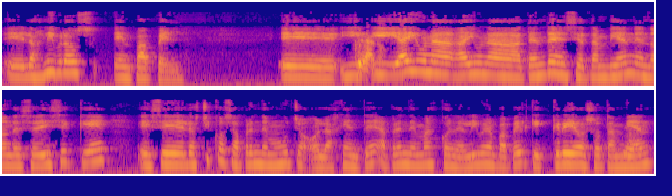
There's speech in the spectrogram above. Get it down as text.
eh, los libros en papel. Eh, y, Claro. y hay una hay una tendencia también en donde se dice que eh, se- los chicos aprenden mucho o la gente aprende más con el libro en papel que creo yo también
